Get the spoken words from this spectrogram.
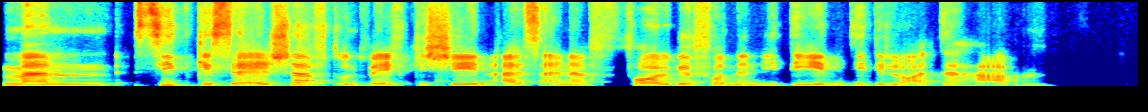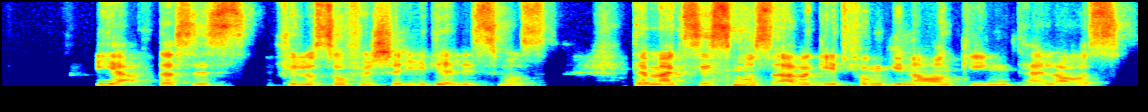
man sieht Gesellschaft und Weltgeschehen als eine Folge von den Ideen, die die Leute haben. Ja, das ist philosophischer Idealismus. Der Marxismus aber geht vom genauen Gegenteil aus.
